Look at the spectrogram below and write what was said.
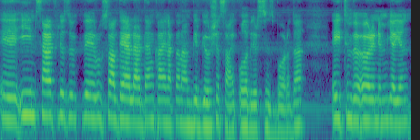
E, iyimser, filozofik ve ruhsal değerlerden kaynaklanan bir görüşe sahip olabilirsiniz bu arada. Eğitim ve öğrenim, yayın,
